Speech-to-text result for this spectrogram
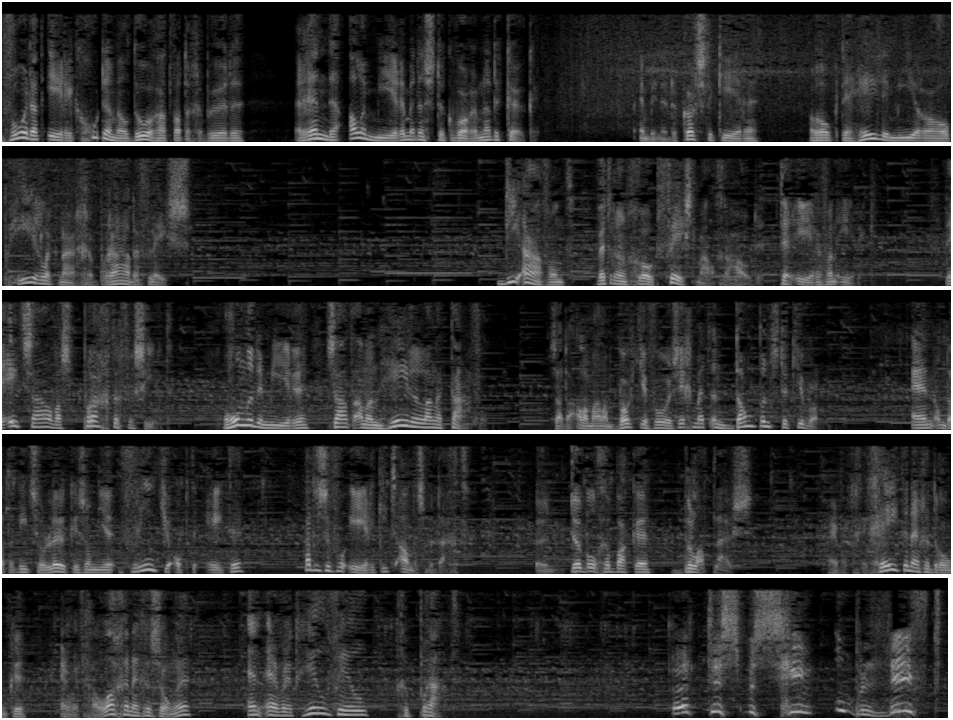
Voordat Erik goed en wel door had wat er gebeurde, renden alle mieren met een stuk worm naar de keuken. En binnen de kortste keren rook de hele mierenhoop heerlijk naar gebraden vlees. Die avond werd er een groot feestmaal gehouden, ter ere van Erik. De eetzaal was prachtig versierd. Honderden mieren zaten aan een hele lange tafel. Ze hadden allemaal een bordje voor zich met een dampend stukje worm. En omdat het niet zo leuk is om je vriendje op te eten, hadden ze voor Erik iets anders bedacht. Een dubbelgebakken bladluis. Er werd gegeten en gedronken, er werd gelachen en gezongen en er werd heel veel gepraat. Het is misschien onbeleefd,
